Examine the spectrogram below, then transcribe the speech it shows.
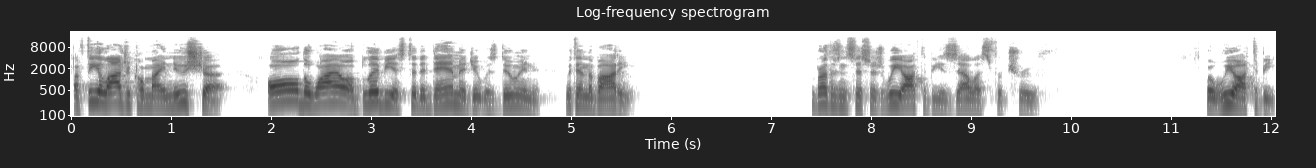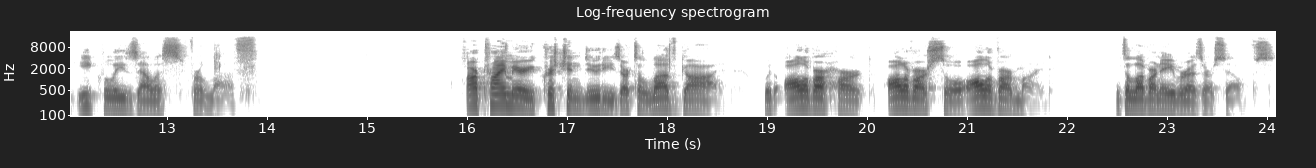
of theological minutiae, all the while oblivious to the damage it was doing within the body. Brothers and sisters, we ought to be zealous for truth, but we ought to be equally zealous for love. Our primary Christian duties are to love God with all of our heart, all of our soul, all of our mind, and to love our neighbor as ourselves.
